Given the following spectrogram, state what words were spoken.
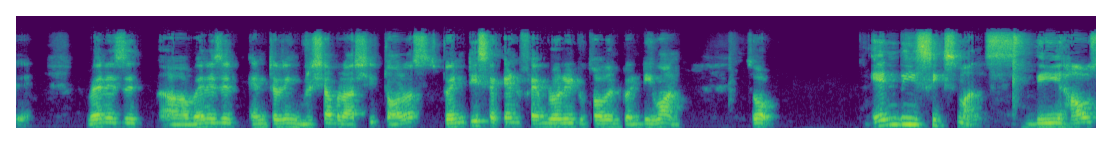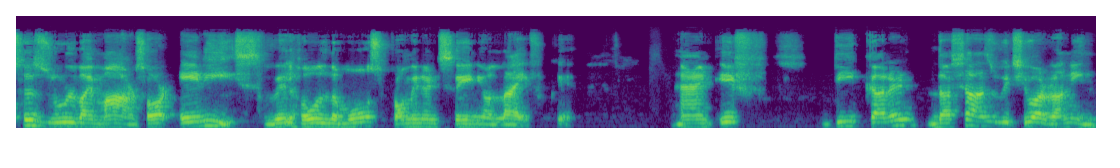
Okay. When is it? Uh, when is it entering Vrishab Rashi, Taurus? 22nd February 2021. So, in these six months, the houses ruled by Mars or Aries will hold the most prominent say in your life. Okay, and if the current dashas which you are running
